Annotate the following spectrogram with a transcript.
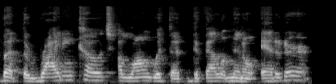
but the writing coach, along with the developmental editor,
